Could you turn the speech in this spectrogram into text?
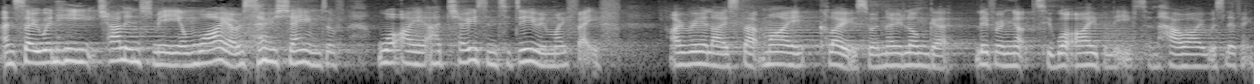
And so when he challenged me on why I was so ashamed of what I had chosen to do in my faith, I realized that my clothes were no longer living up to what I believed and how I was living.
